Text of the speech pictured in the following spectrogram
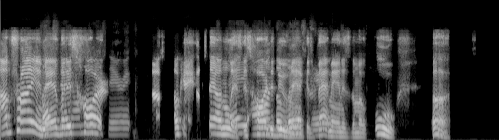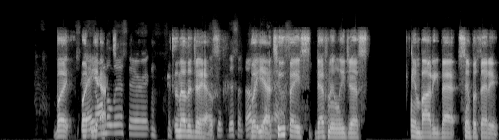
I'm trying, Let's man, but it's hard. list, Okay, I'll stay on the list. Stay It's hard to do, man, because Batman is the most. Ooh, ugh. But but Stay yeah, on the list, Eric. it's another Jayhouse. This, this another But yeah, Two Face definitely just embodied that sympathetic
